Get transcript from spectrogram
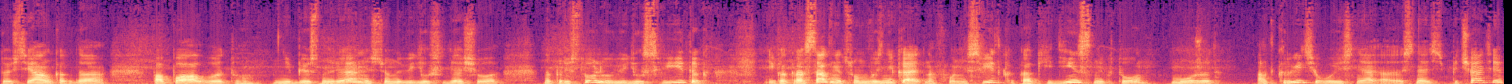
То есть Иоанн, когда попал в эту небесную реальность, он увидел сидящего на престоле, увидел свиток, и как раз Агнец, он возникает на фоне свитка, как единственный, кто может открыть его и снять, э, снять печати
